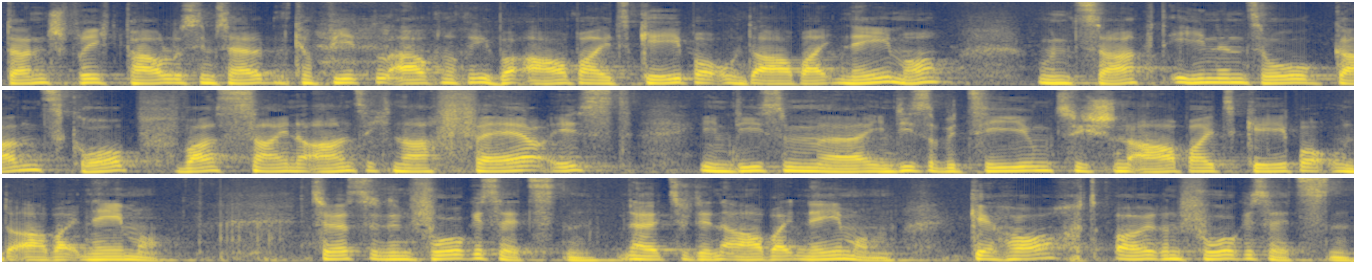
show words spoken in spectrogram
Dann spricht Paulus im selben Kapitel auch noch über Arbeitgeber und Arbeitnehmer und sagt ihnen so ganz grob, was seiner Ansicht nach fair ist in, diesem, äh, in dieser Beziehung zwischen Arbeitgeber und Arbeitnehmer. Zuerst zu den Vorgesetzten, äh, zu den Arbeitnehmern. Gehorcht euren Vorgesetzten,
